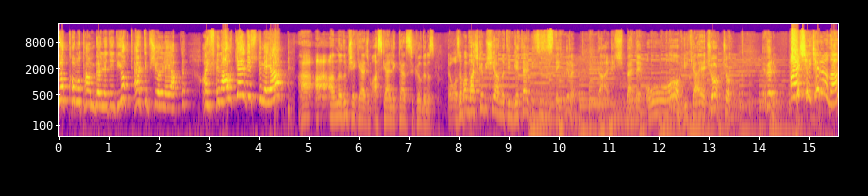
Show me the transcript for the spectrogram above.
Yok komutan böyle dedi, yok tertip şöyle yaptı. Ay fenalık geldi üstüme ya. Ha, a- anladım şekercim askerlikten sıkıldınız. E, o zaman başka bir şey anlatayım yeter ki siz isteyin değil mi? Yani ş- ben de o hikaye çok çok. Efendim Ay şeker ala.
